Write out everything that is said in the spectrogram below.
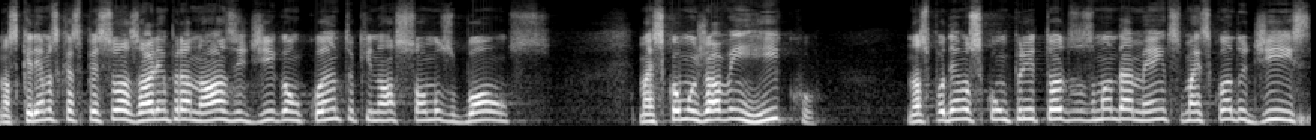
Nós queremos que as pessoas olhem para nós e digam quanto que nós somos bons. Mas como jovem rico, nós podemos cumprir todos os mandamentos, mas quando diz,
